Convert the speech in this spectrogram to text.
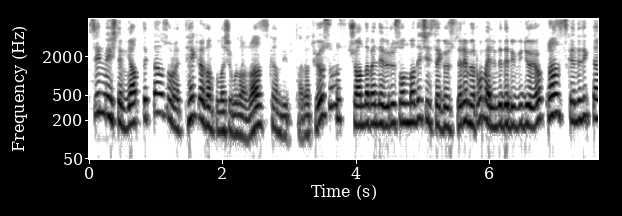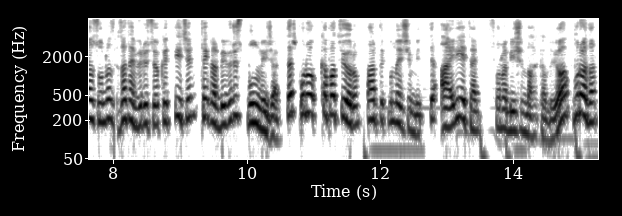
Silme işlemi yaptıktan sonra tekrardan flash'ı buradan run scan deyip taratıyorsunuz. Şu anda bende virüs olmadığı için size gösteremiyorum ama elimde de bir video yok. Run scan dedikten sonra zaten virüs yok ettiği için tekrar bir virüs bulmayacaktır. Bunu kapatıyorum. Artık bunun işim bitti. Ayrıyeten sonra bir işim daha kalıyor. Buradan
